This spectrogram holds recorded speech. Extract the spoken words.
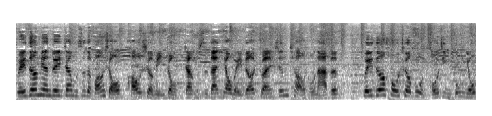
韦德面对詹姆斯的防守，抛射命中，詹姆斯单挑韦德，转身跳投拿分。韦德后撤步投进公牛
